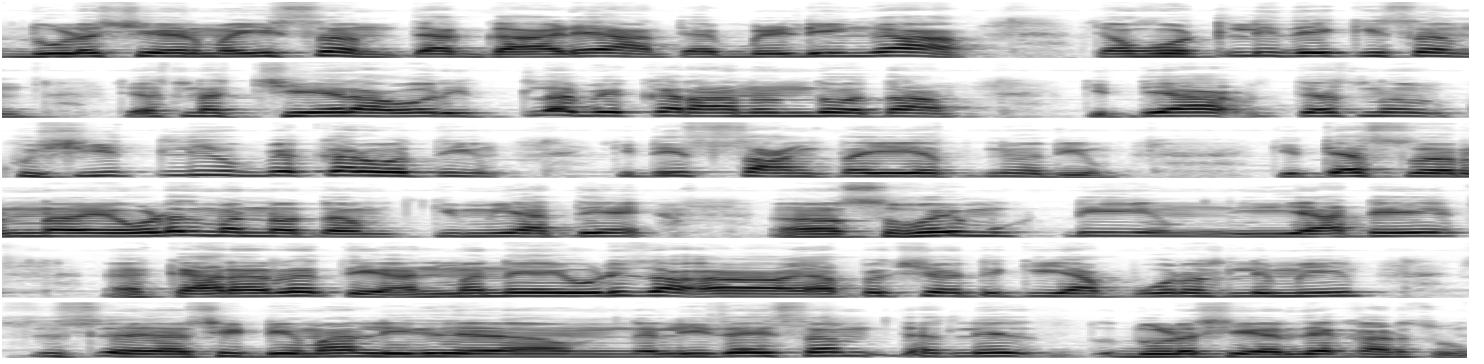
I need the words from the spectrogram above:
धुळं शहरमध्ये सण त्या गाड्या त्या बिल्डिंगा त्या होटली देखीसन त्यासना चेहरावर इतला बेकार आनंद होता की त्या त्यासनं खुशी इतली बेकार होती की ती सांगता येत नव्हती. की त्या सरनं एवढंच म्हणणं होतं की मी आता सोयमुक्ती याठे या ते कार्यरत आहे. आणि मला एवढीच अपेक्षा होती की या पोरसले मी सिटीमा लि लिजायसन त्यातले धुळं शेअर द्या काढसू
